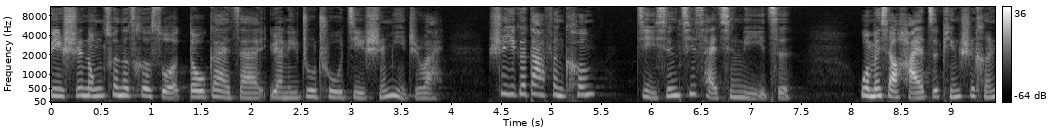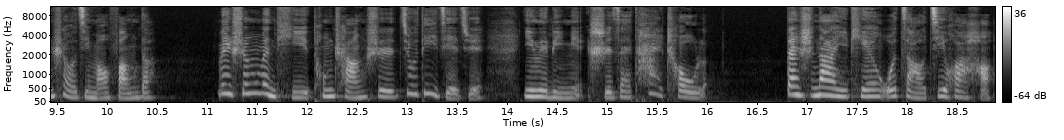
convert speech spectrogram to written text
彼时，农村的厕所都盖在远离住处几十米之外，是一个大粪坑，几星期才清理一次。我们小孩子平时很少进茅房的，卫生问题通常是就地解决，因为里面实在太臭了。但是那一天，我早计划好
